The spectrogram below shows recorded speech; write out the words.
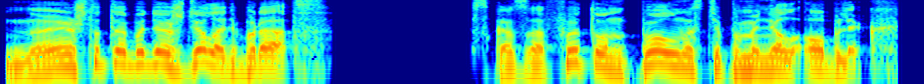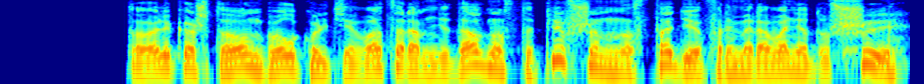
«Ну и что ты будешь делать, брат?» Сказав это, он полностью поменял облик. Только что он был культиватором, недавно вступившим на стадию формирования души,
